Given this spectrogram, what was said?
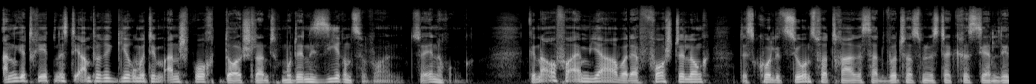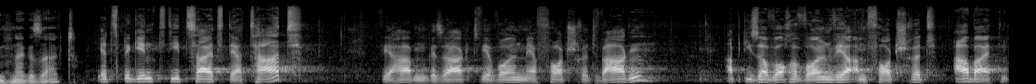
Angetreten ist die Ampelregierung mit dem Anspruch, Deutschland modernisieren zu wollen. Zur Erinnerung. Genau vor einem Jahr bei der Vorstellung des Koalitionsvertrages hat Wirtschaftsminister Christian Lindner gesagt, Jetzt beginnt die Zeit der Tat. Wir haben gesagt, wir wollen mehr Fortschritt wagen. Ab dieser Woche wollen wir am Fortschritt arbeiten.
